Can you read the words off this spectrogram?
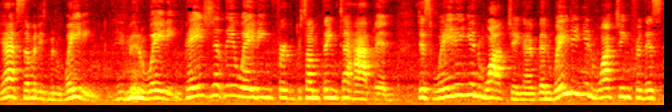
Yeah, somebody's been waiting. They've been waiting, patiently waiting for something to happen just waiting and watching. I've been waiting and watching for this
